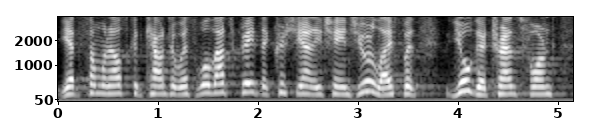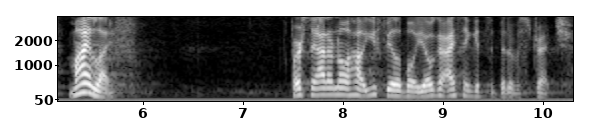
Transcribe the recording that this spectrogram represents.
yet someone else could counter with, well, that's great that Christianity changed your life, but yoga transformed my life. Personally, I don't know how you feel about yoga. I think it's a bit of a stretch.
